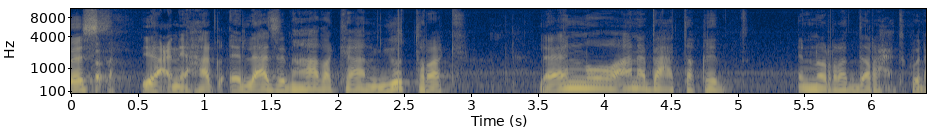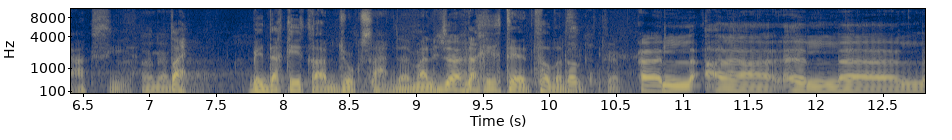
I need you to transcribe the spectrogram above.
بس يعني حق لازم هذا كان يترك لأنه أنا بعتقد إنه الردة راح تكون عكسية. أنا طيب. بدقيقة أرجوك صاحب معلش. دقيقتين تفضل دقيقتين. ال- آه، ال-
